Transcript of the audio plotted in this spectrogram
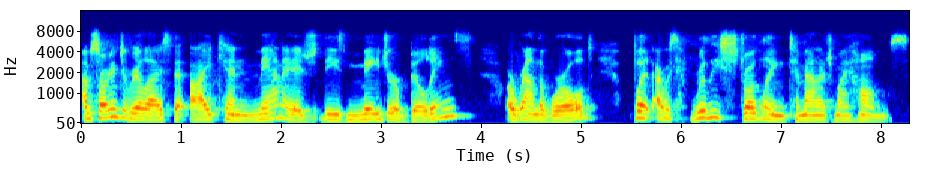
I'm starting to realize that I can manage these major buildings around the world, but I was really struggling to manage my homes.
